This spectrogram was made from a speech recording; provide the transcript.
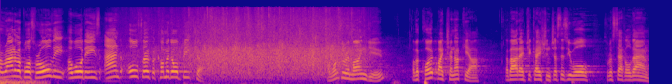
A round of applause for all the awardees and also for Commodore Beecher. I want to remind you of a quote by Chanakya about education, just as you all sort of settle down.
